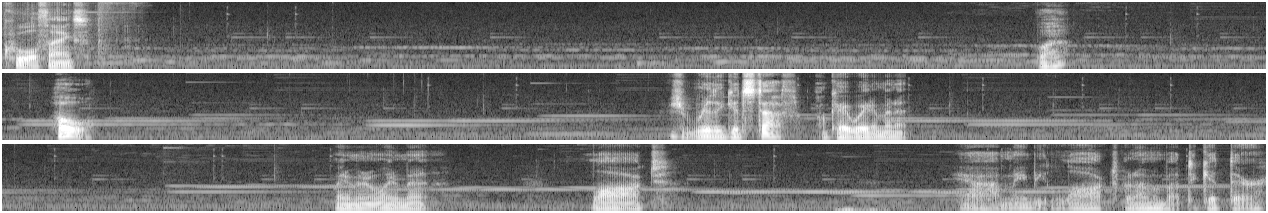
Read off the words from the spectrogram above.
Cool, thanks. What? Oh. There's really good stuff. Okay, wait a minute. Wait a minute, wait a minute. Locked. Yeah, maybe locked, but I'm about to get there.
